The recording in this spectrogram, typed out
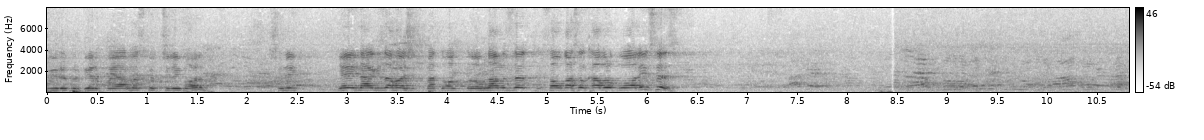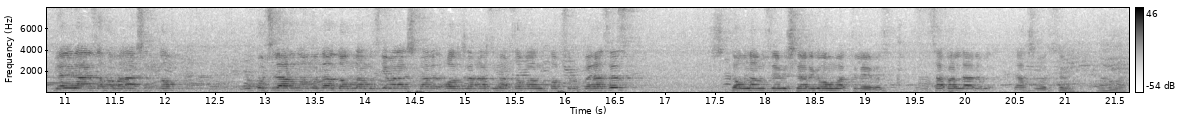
buyurib bir berib qo'yamiz ko'pchilik borib shuni keling nargizaxon shu domlamizni sovg'asini qabul qilib oling siz keling nargizaxon mana shu dom- o'quvchilar nomidan domlamizga mana shu arzimas sovg'ani topshirib qo'yasiz domlamizni ham ishlariga omad tilaymiz safarlari yaxshi o'tsin rahmat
